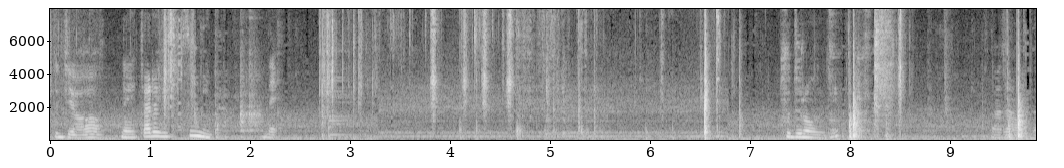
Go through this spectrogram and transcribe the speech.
그죠? 네 자르기 쉽습니다. 네. 부드러운데? 맞아, 맞아.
